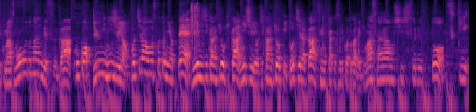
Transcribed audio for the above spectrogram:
できます。モードなんですが、ここ、12、24。こちらを押すことによって、12時間表記か24時間表記、どちらか選択することができます。長押しすると、月、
